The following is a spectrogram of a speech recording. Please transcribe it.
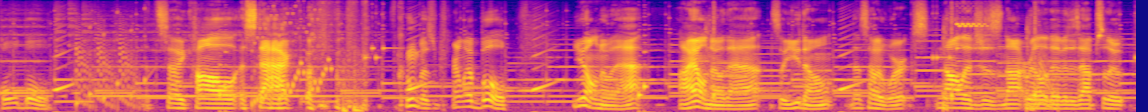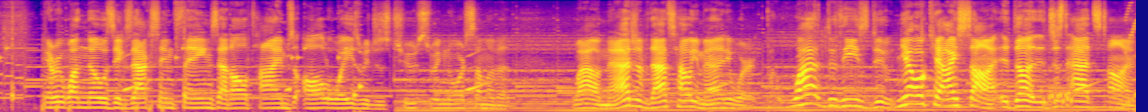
whole bull. That's how you call a stack of Goombas apparently a bull. You don't know that. I don't know that, so you don't. That's how it works. Knowledge is not relative, it is absolute. Everyone knows the exact same things at all times, always. We just choose to ignore some of it. Wow, imagine if that's how humanity worked. But what do these do? Yeah, okay, I saw it. It does. It just adds time.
